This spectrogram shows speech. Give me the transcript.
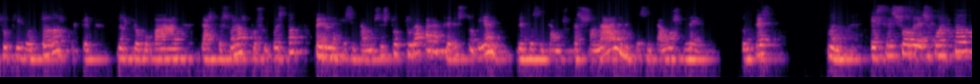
sufrido todos, porque nos preocupan las personas, por supuesto, pero necesitamos estructura para hacer esto bien. Necesitamos personal, necesitamos medio. Entonces, bueno, ese sobreesfuerzo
